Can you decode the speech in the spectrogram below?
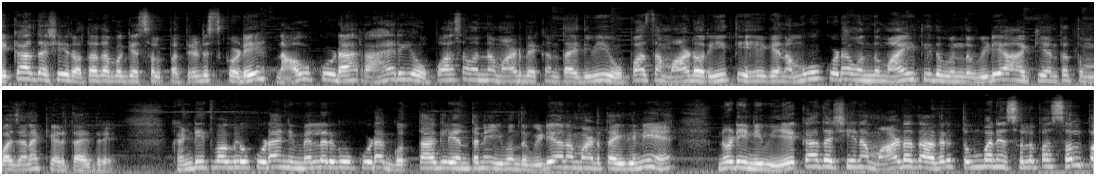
ಏಕಾದಶಿ ವ್ರತದ ಬಗ್ಗೆ ಸ್ವಲ್ಪ ತಿಳಿಸ್ಕೊಡಿ. ನಾವು ಕೂಡ ರಾಯರಿಗೆ ಉಪವಾಸವನ್ನು ಮಾಡ್ಬೇಕಂತ ಇದ್ದೀವಿ. ಉಪವಾಸ ಮಾಡೋ ರೀತಿ ಹೇಗೆ ನಮಗೂ ಕೂಡ ಒಂದು ಮಾಹಿತಿದು ಒಂದು ವಿಡಿಯೋ ಹಾಕಿ ಅಂತ ತುಂಬ ಜನ ಕೇಳ್ತಾ ಇದ್ರಿ. ಖಂಡಿತವಾಗ್ಲೂ ಕೂಡ ನಿಮ್ಮೆಲ್ಲರಿಗೂ ಕೂಡ ಗೊತ್ತಾಗಲಿ ಅಂತಲೇ ಈ ಒಂದು ವಿಡಿಯೋನ ಮಾಡ್ತಾ ಇದ್ದೀನಿ. ನೋಡಿ, ನೀವು ಏಕಾದಶಿನ ಮಾಡೋದಾದರೆ ತುಂಬಾ ಸುಲಭ, ಸ್ವಲ್ಪ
